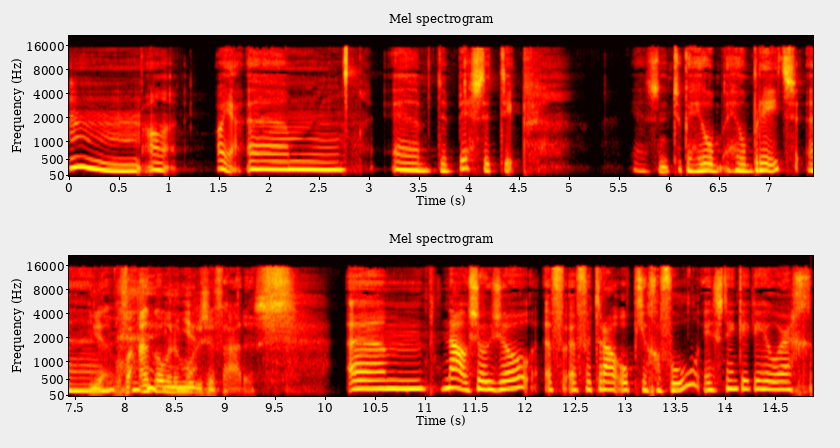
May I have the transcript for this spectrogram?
Mm, Anne. Oh ja, um, de beste tip. Ja, dat is natuurlijk heel, heel breed. ja, voor aankomende moeders ja. en vaders. Um, nou, sowieso vertrouw op je gevoel is denk ik heel erg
